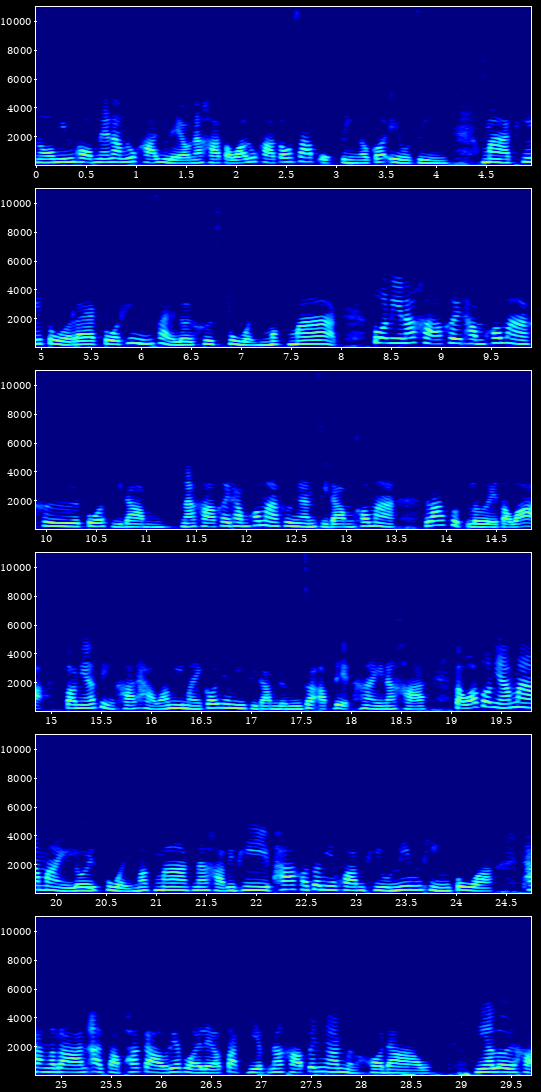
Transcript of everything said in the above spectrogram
เนาะมิ้นพร้อมแนะนำลูกค้าอยู่แล้วนะคะ แต่ว่าลูกค้าต้องทราบอกจริง แล้วก็เอวจริง มาที่ตัวแรกตัวที่มิ้นใส่เลยคือสวยมากๆตัวนี้นะคะเคยทำเข้ามาคือตัวสีดำนะคะ เคยทำเข้ามาคืองานสีดำเข้ามาล่าสุดเลย แต่ว่าตอนนี้สินค้าถามว่ามีไหมก็ยังมีสีดำเดี๋ยวมินจะอัปเดตให้นะคะ แต่ว่าตัวนี้มาใหม่เลยสวยมากๆนะคะพี่ๆผ้าเขาจะมีความผิวนิ่มทิ้งตัว ทางร้านอัดซับผ้ากาวเรียบร้อยแล้ว ตัดเย็บนะคะ เป็นงานเหมือนคอดาว เนี่ยเลยค่ะ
